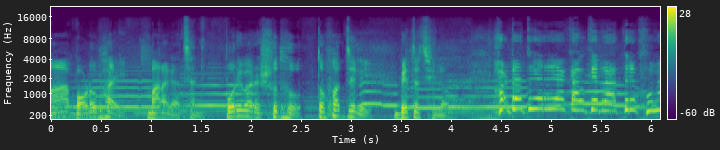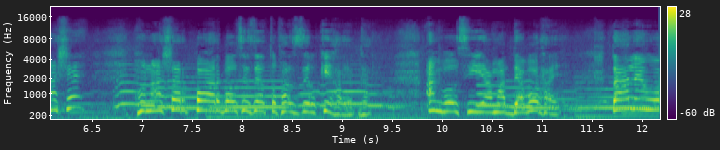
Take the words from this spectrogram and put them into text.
মা, বড় ভাই মারা গেছেন। পরিবারের শুধু তোফাজ্জেলই বেঁচে ছিল। হঠাৎ কালকে রাত্রে ফোন আসে। ফোন আসার পর বলছে যে, তোফাজ্জেল, কি হয় আপনার? আমি বলছি, আমার দেবর হয়। তাহলে ও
